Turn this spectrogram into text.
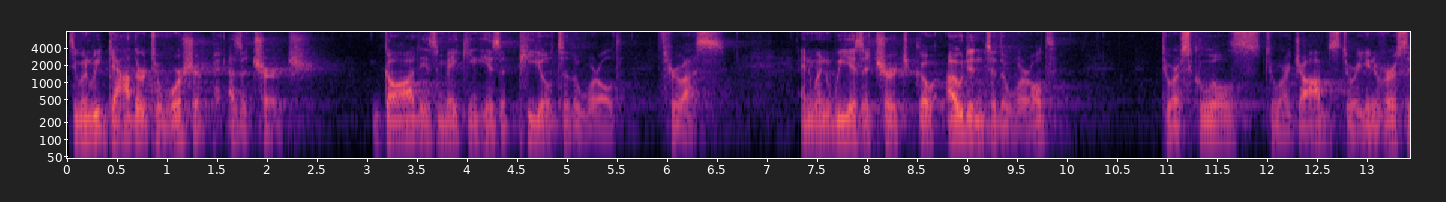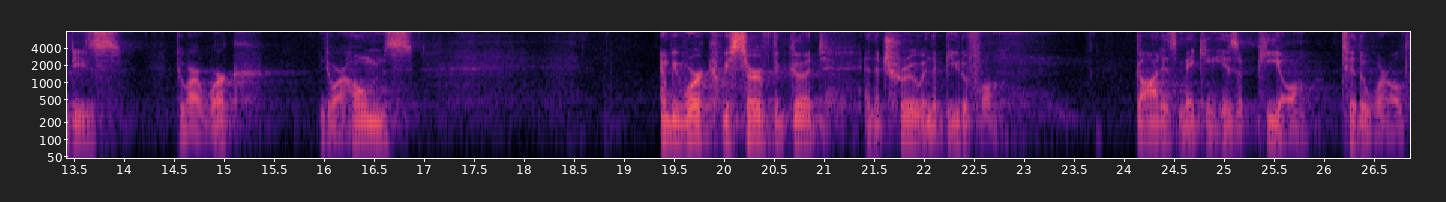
See, when we gather to worship as a church, God is making his appeal to the world through us. And when we as a church go out into the world, to our schools, to our jobs, to our universities, to our work, into our homes, and we work, we serve the good and the true and the beautiful. God is making his appeal to the world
